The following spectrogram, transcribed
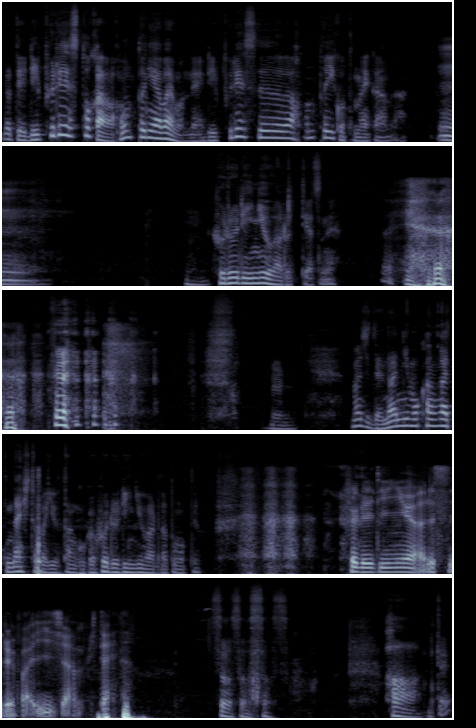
だってリプレイスとかは本当にやばいもんね。リプレイスは本当いいことないからな。うん。うん、フルリニューアルってやつね。うん。マジで何にも考えてない人が言う単語がフルリニューアルだと思ってる。フルリニューアルすればいいじゃん、みたいな。そうそうそうそう。はあ、みたいな。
